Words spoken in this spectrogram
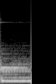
you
